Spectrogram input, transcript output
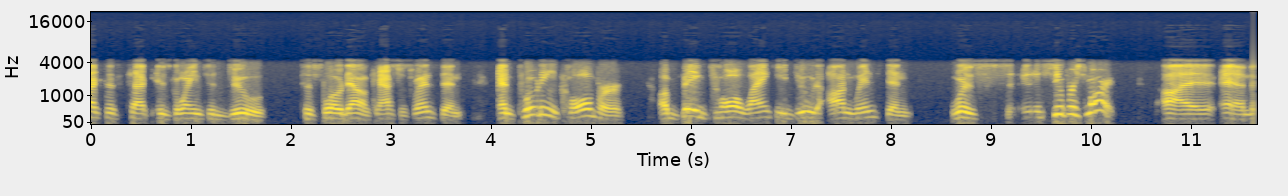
Texas Tech is going to do to slow down Cassius Winston. And putting Culver, a big, tall, lanky dude, on Winston was super smart. Uh, and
